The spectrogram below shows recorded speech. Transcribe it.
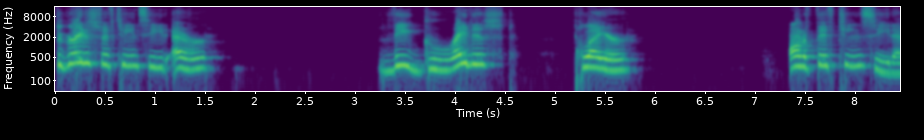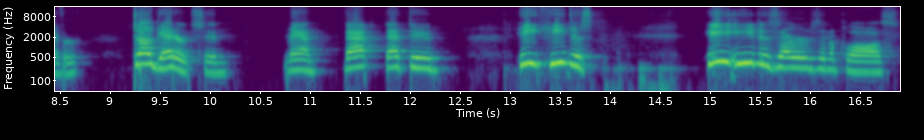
the greatest 15 seed ever. The greatest player on a 15 seed ever. Doug Ederson. Man, that that dude he he just he he deserves an applause.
